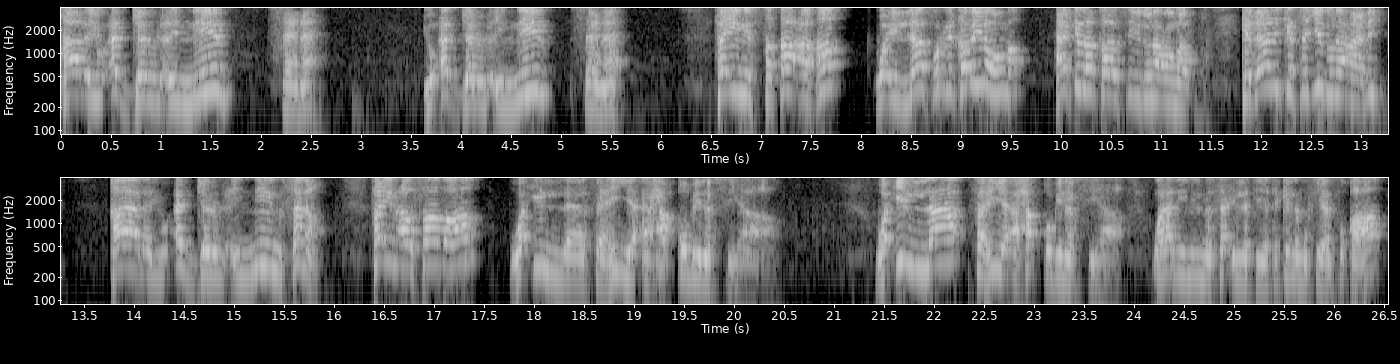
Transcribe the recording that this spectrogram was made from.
قال يؤجل العنين سنة. يؤجل العنين سنة. فإن استطاعها وإلا فرق بينهما. هكذا قال سيدنا عمر. كذلك سيدنا علي قال يؤجل العنين سنة. فإن أصابها وإلا فهي أحق بنفسها. وإلا فهي أحق بنفسها. وهذه من المسائل التي يتكلم فيها الفقهاء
